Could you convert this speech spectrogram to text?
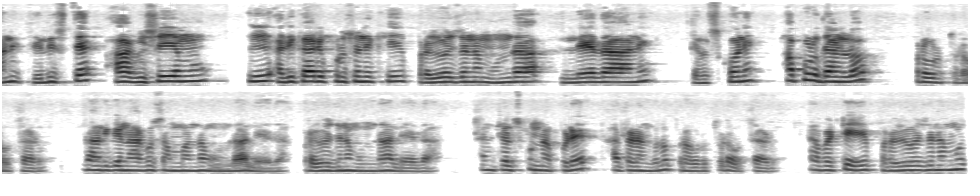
అని తెలిస్తే ఆ విషయము ఈ అధికారి పురుషునికి ప్రయోజనం ఉందా లేదా అని తెలుసుకొని అప్పుడు దానిలో ప్రవృత్తుడవుతాడు. దానికి నాకు సంబంధం ఉందా లేదా? ప్రయోజనం ఉందా లేదా? అని తెలుసుకున్నప్పుడే అతడు అందులో ప్రవృత్తుడవుతాడు. కాబట్టి ప్రయోజనము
